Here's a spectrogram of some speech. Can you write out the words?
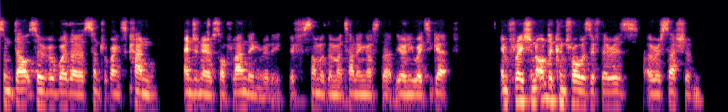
some doubts over whether central banks can engineer a soft landing, really, if some of them are telling us that the only way to get inflation under control is if there is a recession.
